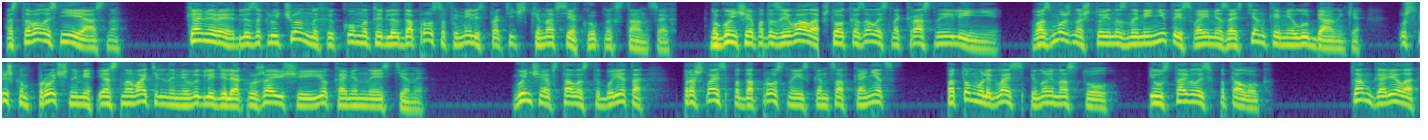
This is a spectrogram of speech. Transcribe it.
оставалось неясно. Камеры для заключенных и комнаты для допросов имелись практически на всех крупных станциях. Но гончая подозревала, что оказалась на красной линии. Возможно, что и на знаменитой своими застенками Лубянке – Уж слишком прочными и основательными выглядели окружающие ее каменные стены. Гончая встала с табурета, прошлась по допросной из конца в конец, потом улеглась спиной на стол и уставилась в потолок. Там горела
